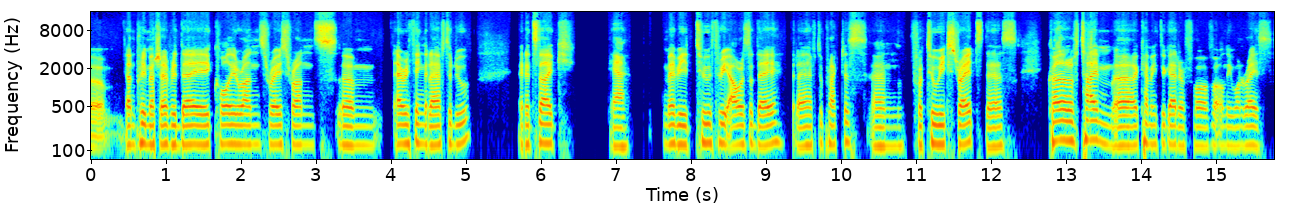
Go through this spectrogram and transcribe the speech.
um, then pretty much every day, quali runs, race runs, um, everything that I have to do. And it's like, yeah, maybe two, three hours a day that I have to practice. And for two weeks straight, there's quite a lot of time uh, coming together for, for only one race.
